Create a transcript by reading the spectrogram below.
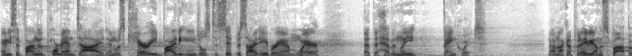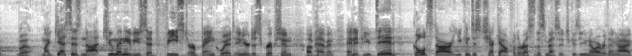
And he said, finally, the poor man died and was carried by the angels to sit beside Abraham. Where? At the heavenly banquet. Now, I'm not going to put any of you on the spot, but, but my guess is not too many of you said feast or banquet in your description of heaven. And if you did, gold star, you can just check out for the rest of this message because you know everything I,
